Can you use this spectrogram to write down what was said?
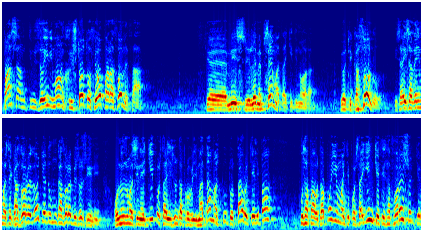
πάσαν την ζωή μόνο Χριστό το Θεό παραθόμεθα και εμείς λέμε ψέματα εκεί την ώρα. Διότι καθόλου ίσα ίσα δεν είμαστε καθόλου εδώ και δεν έχουμε καθόλου εμπιστοσύνη. Ο νους μας είναι εκεί πως θα λυθούν τα προβλήματά μας τούτο, τ' άλλο κλπ. Που θα πάω το απόγευμα και πως θα γίνει και τι θα φορέσω και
